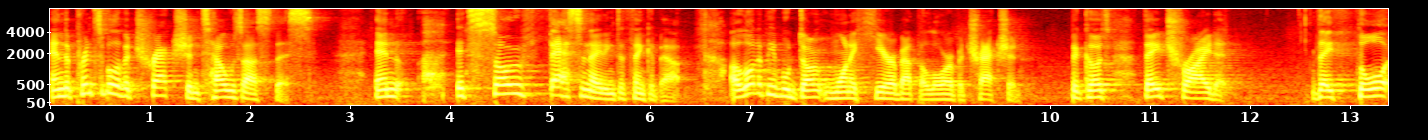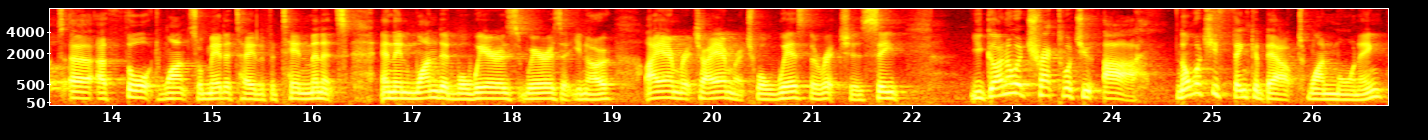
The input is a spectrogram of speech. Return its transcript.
And the principle of attraction tells us this. And it's so fascinating to think about. A lot of people don't want to hear about the law of attraction because they tried it. They thought uh, a thought once or meditated for 10 minutes and then wondered, well, where is, where is it? You know, I am rich, I am rich. Well, where's the riches? See, you're going to attract what you are, not what you think about one morning,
